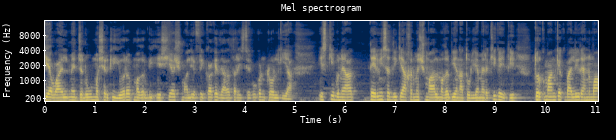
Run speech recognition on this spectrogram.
के अवाइल में जनूब मशरकी यूरोप, मगरबी एशिया, शुमाली अफ्रीका के ज़्यादातर हिस्से को कंट्रोल किया। इसकी बुनियाद तेरहवीं सदी के आखिर में शुमाल, मगरबी अनातोलिया में रखी गई थी। तुर्कमान के कबायली रहनुमा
